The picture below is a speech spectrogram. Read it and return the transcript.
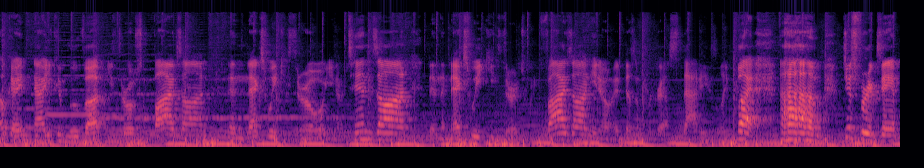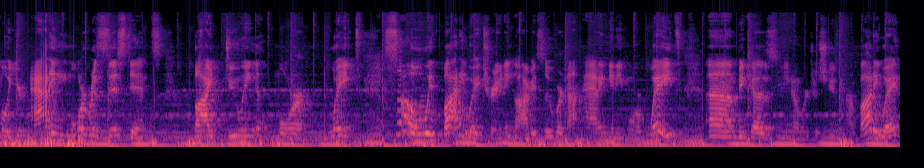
Okay, now you can move up. You throw some fives on. Then the next week you throw, you know, 10s on. Then the next week you throw 25s on. You know, it doesn't progress that easily. But um, just for example, you're adding more resistance by doing more weight. So with body weight training, obviously we're not adding any more weight um, because, you know, we're just using our body weight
